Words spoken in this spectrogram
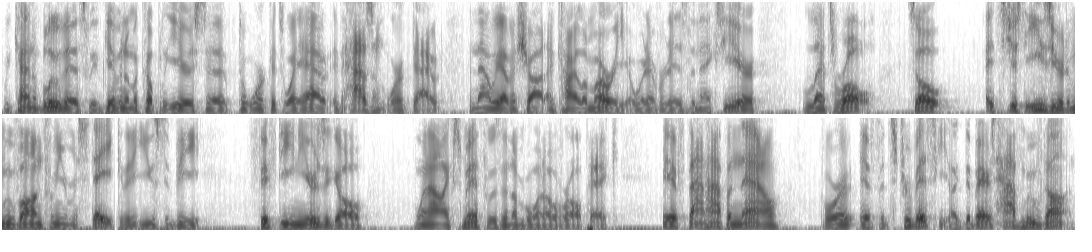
We kind of blew this. We've given him a couple of years to, to work its way out. It hasn't worked out. And now we have a shot at Kyler Murray or whatever it is the next year. Let's roll. So it's just easier to move on from your mistake that it used to be 15 years ago when Alex Smith was the number one overall pick. If that happened now, or if it's Trubisky, like the Bears have moved on.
